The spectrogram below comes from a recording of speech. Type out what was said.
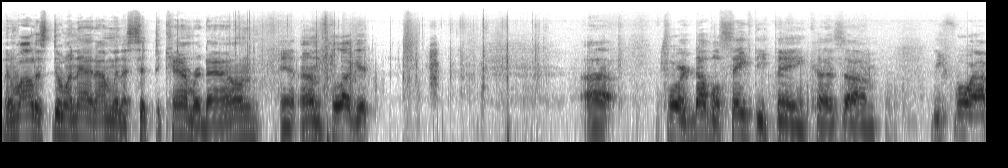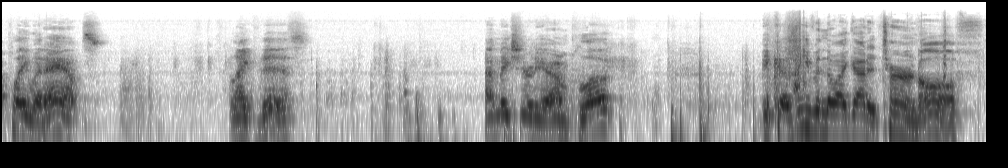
And while it's doing that I'm gonna sit the camera down and unplug it uh, for a double safety thing because um, before I play with amps like this I make sure they're unplugged because even though I got it turned off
